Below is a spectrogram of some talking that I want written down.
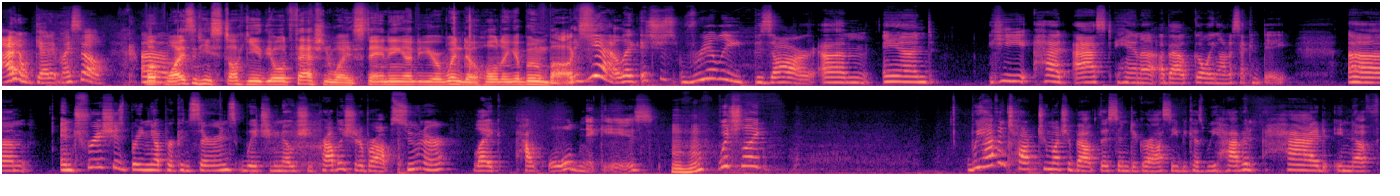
I don't get it myself. But Um, why isn't he stalking you the old-fashioned way, standing under your window holding a boombox? Yeah, like it's just really bizarre. Um, and he had asked Hannah about going on a second date. Um, and Trish is bringing up her concerns, which you know she probably should have brought up sooner, like how old Nick is. Mm-hmm. Which like we haven't talked too much about this in Degrassi because we haven't had enough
